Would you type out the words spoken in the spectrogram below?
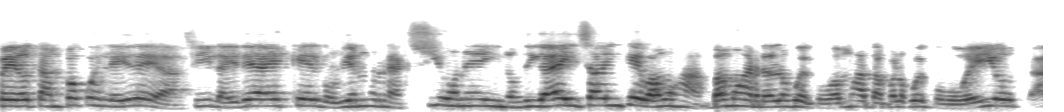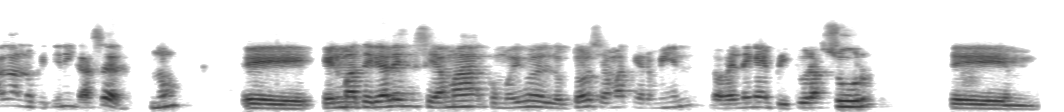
pero tampoco es la idea, ¿sí? La idea es que el gobierno reaccione y nos diga, hey, ¿saben qué? Vamos a, vamos a arreglar los huecos, vamos a tapar los huecos, o ellos hagan lo que tienen que hacer, ¿no? Eh, el material se llama, como dijo el doctor, se llama Kermil, lo venden en Pintura Sur. Eh,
